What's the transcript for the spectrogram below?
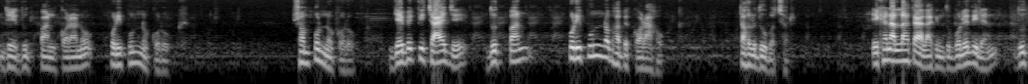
যে দুধ পান করানো পরিপূর্ণ করুক, সম্পূর্ণ করুক। যে ব্যক্তি চায় যে দুধ পান পরিপূর্ণভাবে করা হোক, তাহলে দু বছর। এখানে আল্লাহ তালা কিন্তু বলে দিলেন, দুধ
